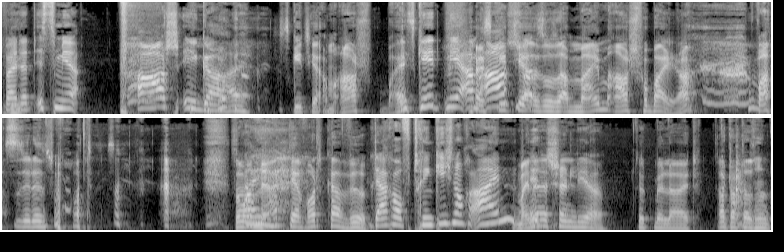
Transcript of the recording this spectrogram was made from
Weil das ist mir arschegal. Es geht hier am Arsch vorbei. Es geht mir am es Arsch. geht hier vor- also an meinem Arsch vorbei, ja? Was Sinne des Wortes. So, man Ei. merkt, der Wodka wirkt. Darauf trinke ich noch ein. Meiner Äh, ist schon leer. Tut mir leid. Ach doch, da ist ein,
